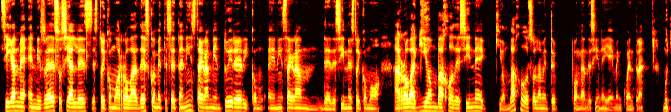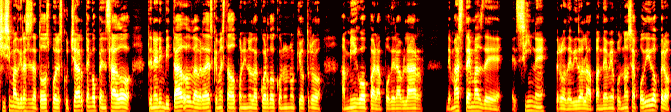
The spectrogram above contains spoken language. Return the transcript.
Síganme en mis redes sociales, estoy como arroba descomtz en Instagram y en Twitter y como en Instagram de, de cine estoy como arroba guion bajo de cine guion bajo o solamente pongan de cine y ahí me encuentran. Muchísimas gracias a todos por escuchar. Tengo pensado tener invitados. La verdad es que me he estado poniendo de acuerdo con uno que otro amigo para poder hablar de más temas de eh, cine, pero debido a la pandemia pues no se ha podido, pero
